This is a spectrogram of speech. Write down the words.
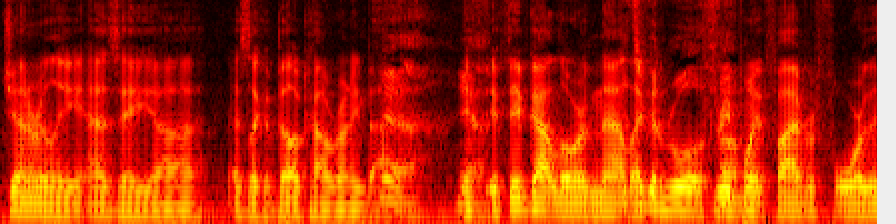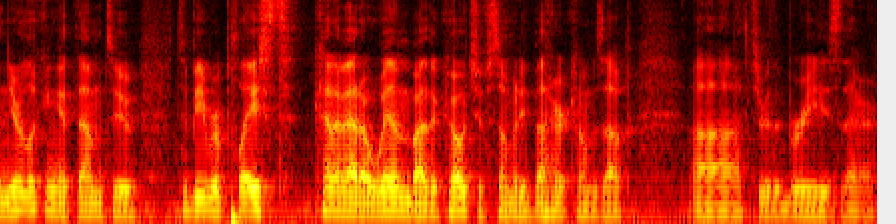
Generally, as a uh, as like a bell cow running back. Yeah, yeah. If, if they've got lower than that, That's a like good rule of three point five or four, then you're looking at them to to be replaced kind of at a whim by the coach if somebody better comes up uh, through the breeze there.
